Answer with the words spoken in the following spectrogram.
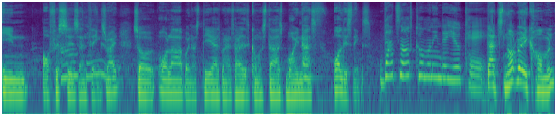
in offices and things, right? So, hola, buenos dias, buenas tardes, ¿cómo estás? Buenas, all these things. That's not common in the UK. That's not very common,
